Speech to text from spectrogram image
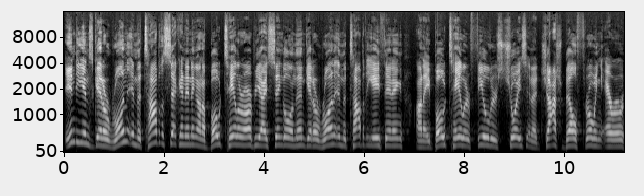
Indians get a run in the top of the second inning on a Beau Taylor RBI single, and then get a run in the top of the eighth inning on a Beau Taylor fielder's choice and a Josh Bell throwing error.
